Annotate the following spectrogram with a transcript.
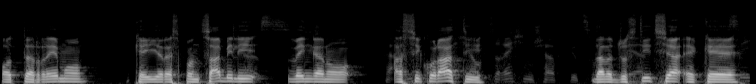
Otterremo che i responsabili vengano assicurati dalla giustizia e che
